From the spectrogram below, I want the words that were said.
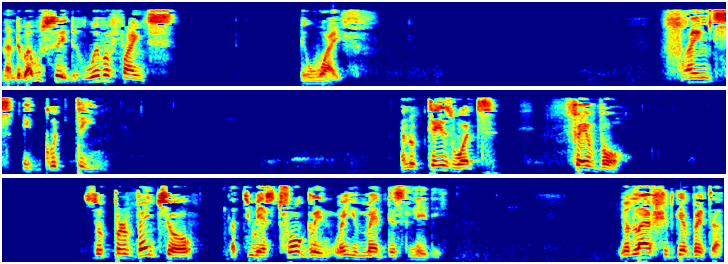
Now, the Bible said, whoever finds a wife finds a good thing and obtains what? Favor So peradventure that you were struggling when you met this lady. Your life should get better.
